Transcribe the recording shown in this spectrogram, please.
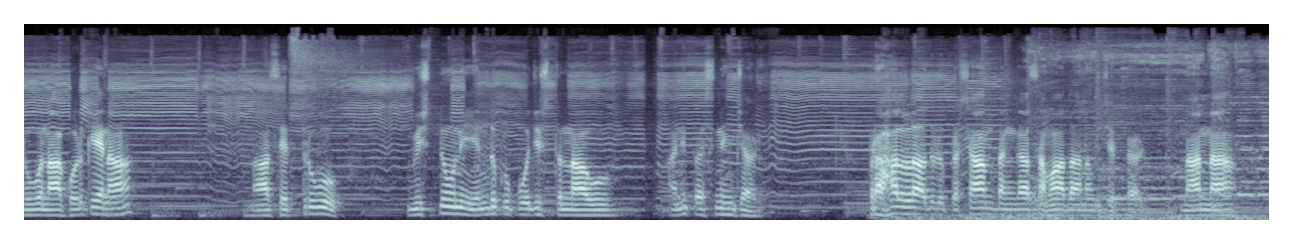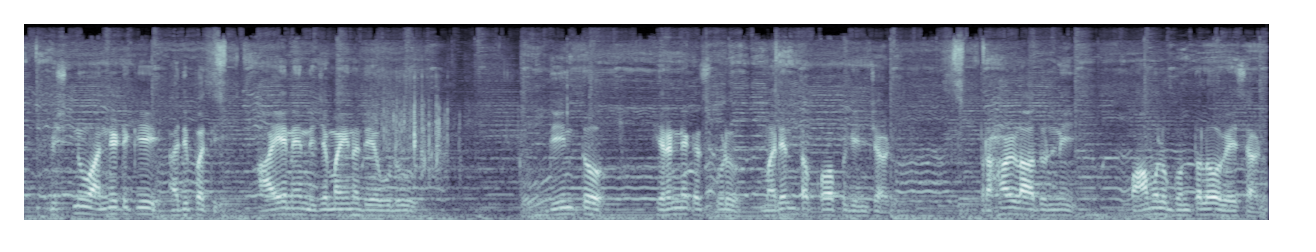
నువ్వు నా కొడుకేనా? నా శత్రువు విష్ణువుని ఎందుకు పూజిస్తున్నావు? అని ప్రశ్నించాడు. ప్రహ్లాదుడు ప్రశాంతంగా సమాధానం చెప్పాడు. నాన్న విష్ణువు అన్నిటికీ అధిపతి. ఆయనే నిజమైన దేవుడు. దీంతో హిరణ్యకశిపుడు మరింత కోపగించాడు. ప్రహ్లాదుణ్ణి పాములు గుంతలో వేశాడు.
